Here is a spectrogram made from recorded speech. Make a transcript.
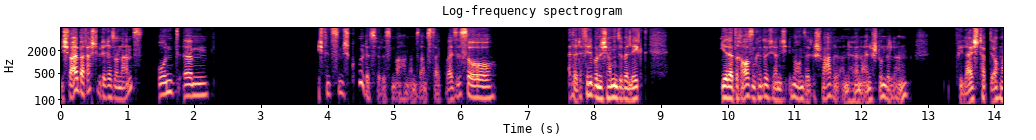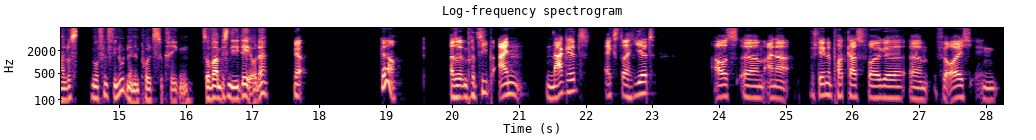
ich war überrascht über die Resonanz und ähm, ich finde es ziemlich cool, dass wir das machen am Samstag, weil es ist so, also der Philipp und ich haben uns überlegt, ihr da draußen könnt euch ja nicht immer unser Geschwafel anhören, eine Stunde lang. Vielleicht habt ihr auch mal Lust, nur fünf Minuten einen Impuls zu kriegen. So war ein bisschen die Idee, oder? Genau. Also im Prinzip ein Nugget extrahiert aus ähm, einer bestehenden Podcast-Folge ähm, für euch in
